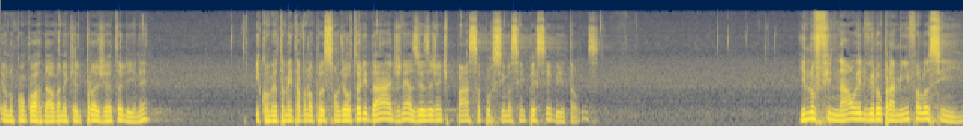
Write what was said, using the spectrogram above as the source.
eu não concordava naquele projeto ali. Né? E como eu também estava na posição de autoridade, né, às vezes a gente passa por cima sem perceber, talvez. E no final ele virou para mim e falou assim:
